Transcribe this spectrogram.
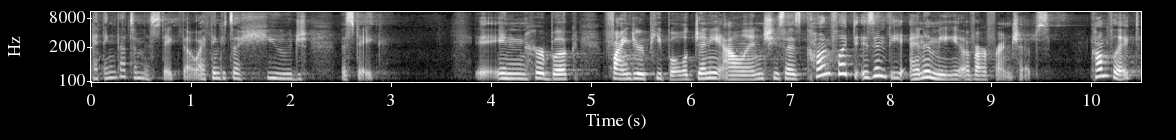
I think that's a mistake, though. I think it's a huge mistake. In her book, Find Your People, Jennie Allen, she says, conflict isn't the enemy of our friendships. Conflict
